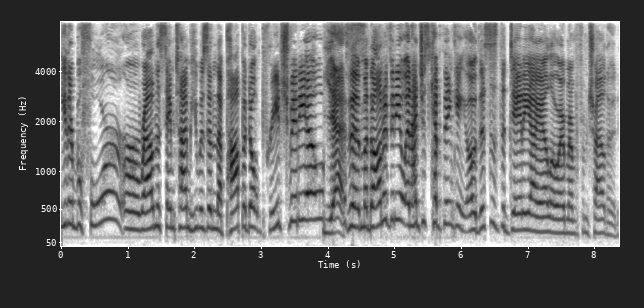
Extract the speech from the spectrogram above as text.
either before or around the same time he was in the Papa Don't Preach video. Yes. The Madonna video. And I just kept thinking, oh, this is the Danny Aiello I remember from childhood.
